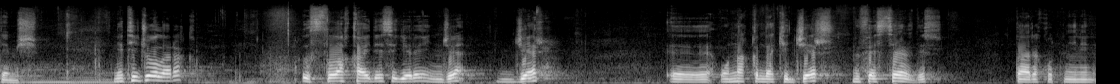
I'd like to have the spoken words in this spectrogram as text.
demiş. Netice olarak ıslah kaidesi gereğince cer, e, onun hakkındaki cer müfesserdir. Darekutni'nin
